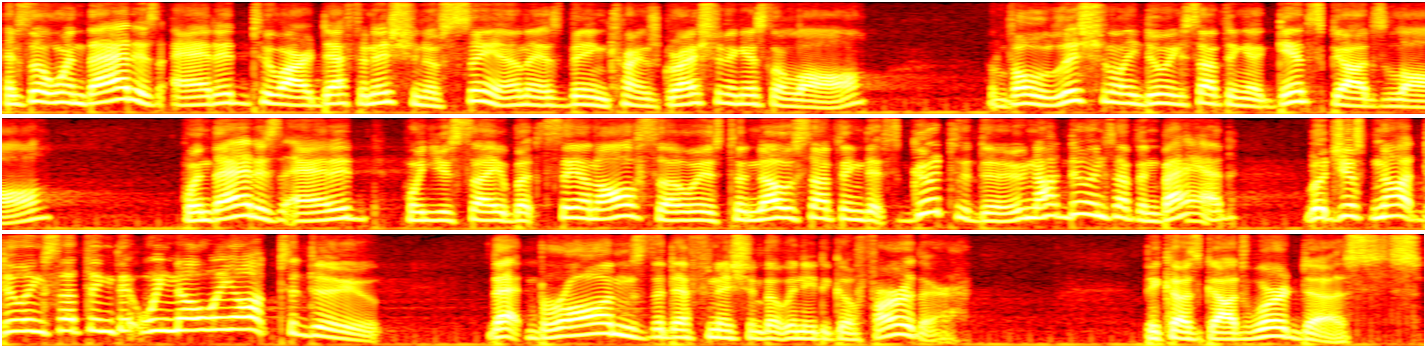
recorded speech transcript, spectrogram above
And so when that is added to our definition of sin as being transgression against the law, volitionally doing something against God's law, when that is added, when you say, but sin also is to know something that's good to do, not doing something bad, but just not doing something that we know we ought to do. That broadens the definition, but we need to go further because God's Word does.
